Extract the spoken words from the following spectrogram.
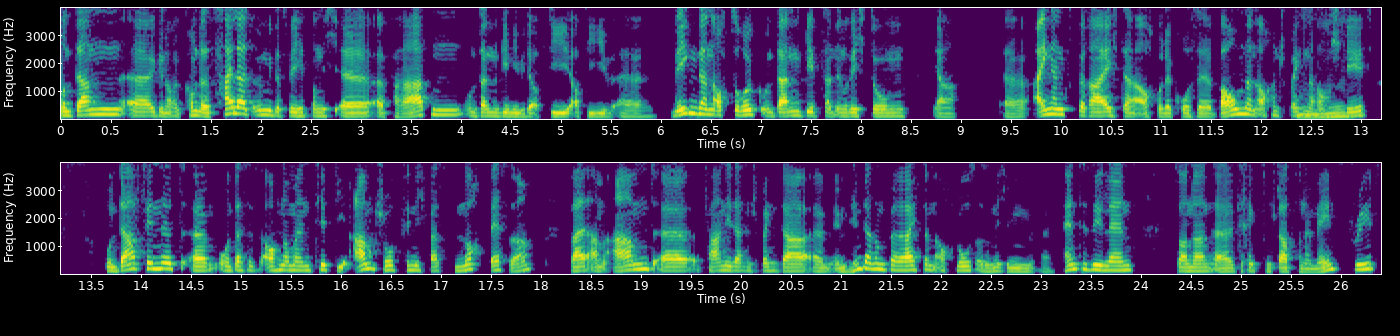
und dann, äh, genau, kommt das Highlight irgendwie, das will ich jetzt noch nicht äh, verraten. Und dann gehen die wieder auf die, auf die äh, Wegen dann auch zurück und dann geht's dann in Richtung, ja, äh, Eingangsbereich, da auch, wo der große Baum dann auch entsprechend mhm. dann auch mhm. steht. Und da findet, ähm, und das ist auch nochmal ein Tipp, die Abendshow finde ich fast noch besser, weil am Abend äh, fahren die dann entsprechend da ähm, im hinteren Bereich dann auch los, also nicht im äh, Fantasyland, sondern äh, direkt zum Start von der Main Street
